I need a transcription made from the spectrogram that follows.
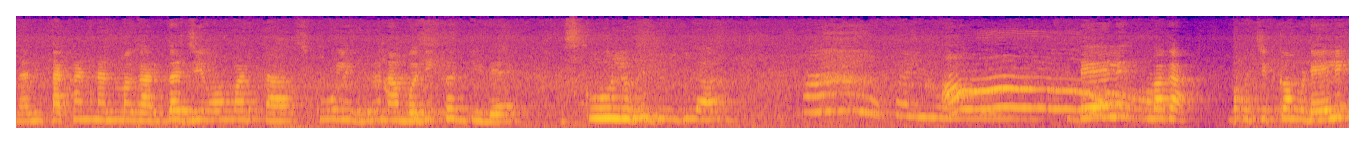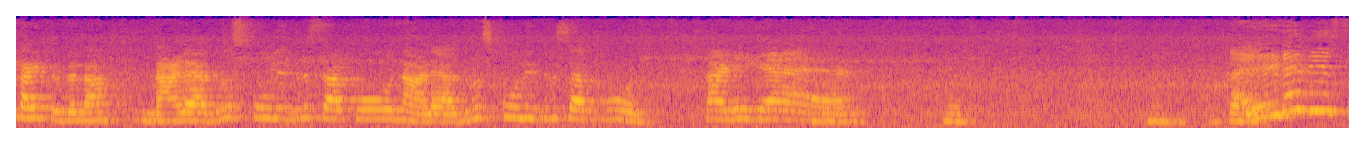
ನನ್ನ ತಕಂಡು ನನ್ನ ಮಗ ಅರ್ಧ ಜೀವ ಮಾಡ್ತಾ ಸ್ಕೂಲ್ ಇದ್ರೆ ನಾ ಬದಿಕಂತಿದೆ ಸ್ಕೂಲು ಇಲ್ಲ. ಡೈಲಿ ಮಗ ಚಿಕ್ಕಮ್ಮ ಡೈಲಿ ಕಾಯ್ತದಲ್ಲ? ನಾಳೆ ಆದ್ರೂ ಸ್ಕೂಲ್ ಇದ್ರೆ ಸಾಕು ನಾಳೆ ಆದ್ರೂ ಸ್ಕೂಲ್ ಇದ್ರೆ ಸಾಕು. ಕಡಿಗೆ. ಎರಡೇ ದಿವಸ.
